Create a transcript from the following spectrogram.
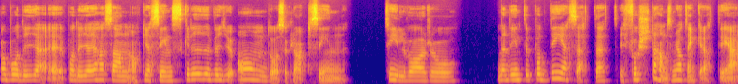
Och både, eh, både Yahya Hassan och Yasin skriver ju om då såklart sin tillvaro. Men det är inte på det sättet i första hand som jag tänker att det är.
